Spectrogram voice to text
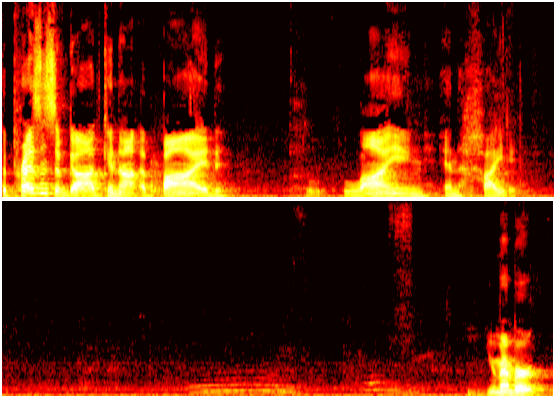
The presence of God cannot abide lying and hiding. You remember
